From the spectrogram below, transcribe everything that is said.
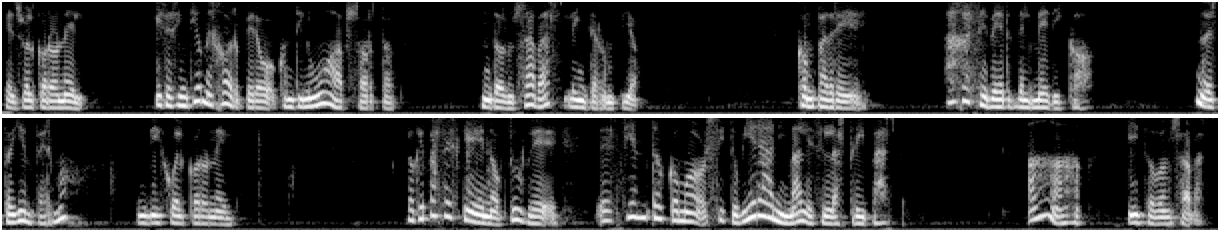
pensó el coronel, y se sintió mejor, pero continuó absorto. Don Sabas le interrumpió. Compadre, Hágase ver del médico. ¿No estoy enfermo? dijo el coronel. Lo que pasa es que en octubre eh, siento como si tuviera animales en las tripas. Ah, hizo don Sabas.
